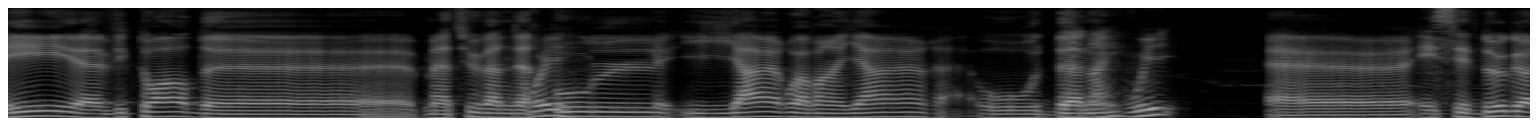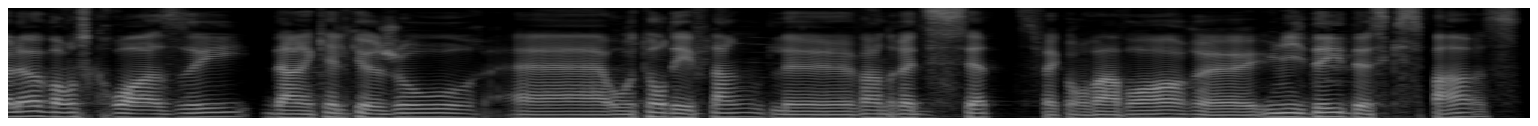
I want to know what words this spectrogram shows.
Et victoire de Mathieu Van Der Poel hier ou avant-hier au Denain. Oui. Euh, et ces deux gars-là vont se croiser dans quelques jours euh, au Tour des Flandres le vendredi 7. Ça fait qu'on va avoir euh, une idée de ce qui se passe.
